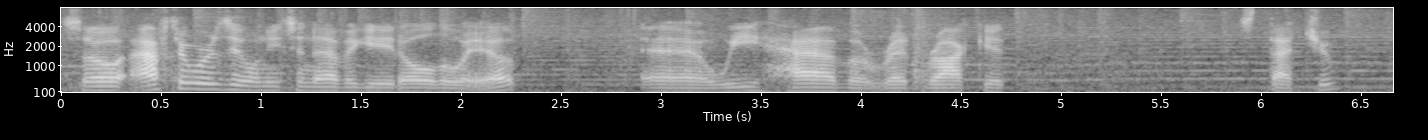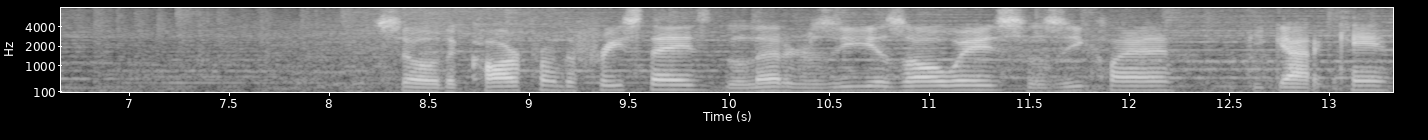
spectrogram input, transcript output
So afterwards, you'll need to navigate all the way up. Uh, we have a red rocket statue. So the car from the free states, the letter Z as always, so Z Clan. If you got a camp,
